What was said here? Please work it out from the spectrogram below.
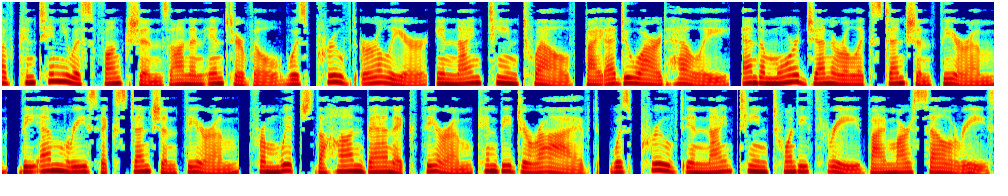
of continuous functions on an interval was proved earlier in 1912 by Eduard Helly, and a more general extension theorem, the M-Riesz extension theorem, from which the Hahn-Banach theorem can be derived, was proved in 1923 by Marcel Riesz.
